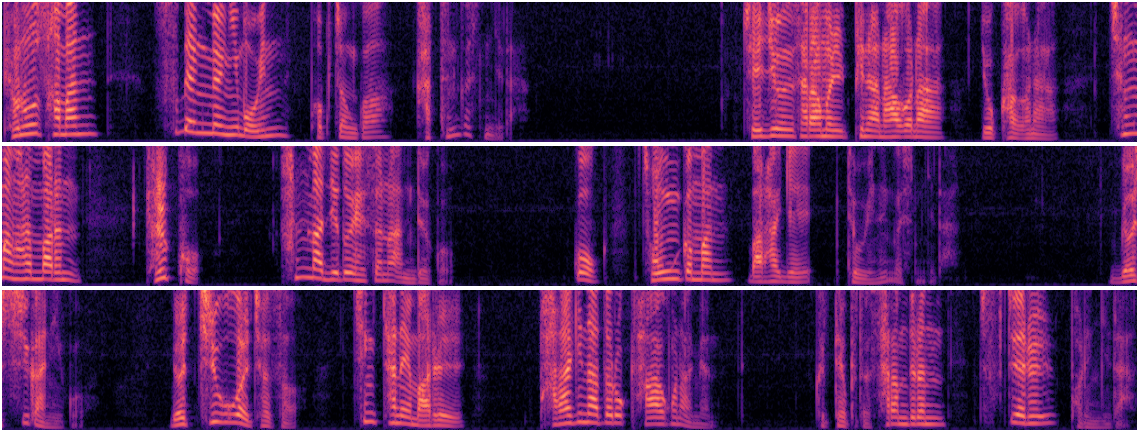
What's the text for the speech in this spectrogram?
변호사만 수백 명이 모인 법정과 같은 것입니다. 죄 지은 사람을 비난하거나 욕하거나 책망하는 말은 결코 한마디도 해서는 안 되고 꼭 좋은 것만 말하게 되어 있는 것입니다. 몇 시간이고 며칠고 걸쳐서 칭찬의 말을 바닥이 나도록 다 하고 나면 그때부터 사람들은 축제를 벌입니다.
